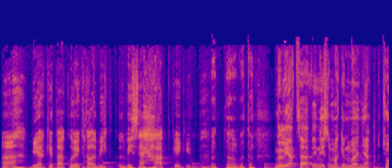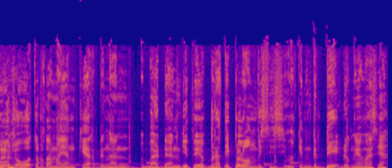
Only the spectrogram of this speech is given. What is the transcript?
Uh, biar kita kulit kita lebih lebih sehat kayak gitu. Betul betul. Ngelihat saat ini semakin banyak cowok-cowok terutama yang care dengan badan gitu ya. Berarti peluang bisnis sih makin gede dong ya Mas ya.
